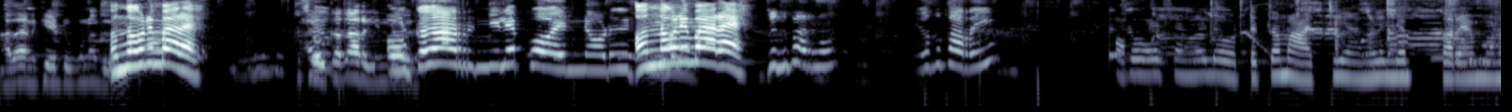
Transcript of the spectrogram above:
അതാണ് ഒന്നുകൂടി പറ. അറിഞ്ഞില്ലേ പോ എന്നോട് ഒന്നുകൂടി പറ. ഇതൊന്ന് പറയും. ഞങ്ങൾ ലോട്ടത്തെ മാറ്റി ഞങ്ങൾ ഇങ്ങനെ പറയാൻ പോണ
